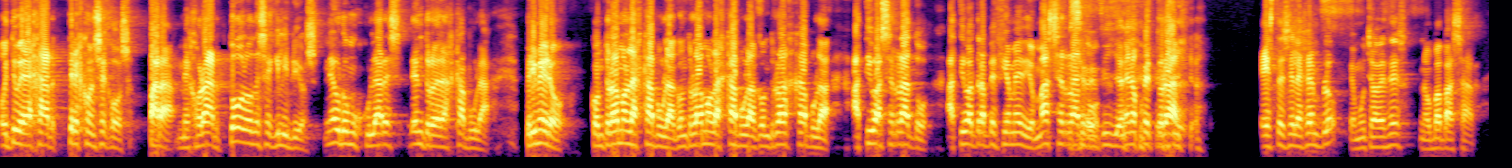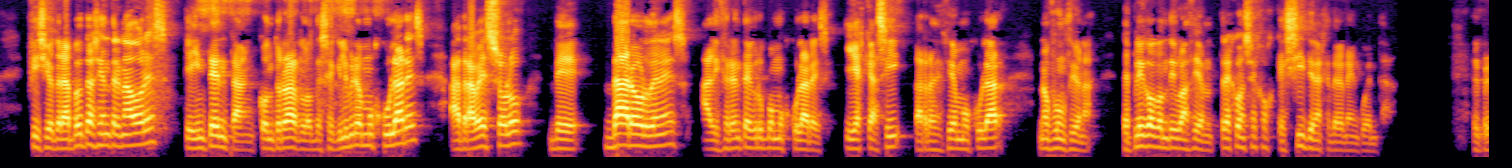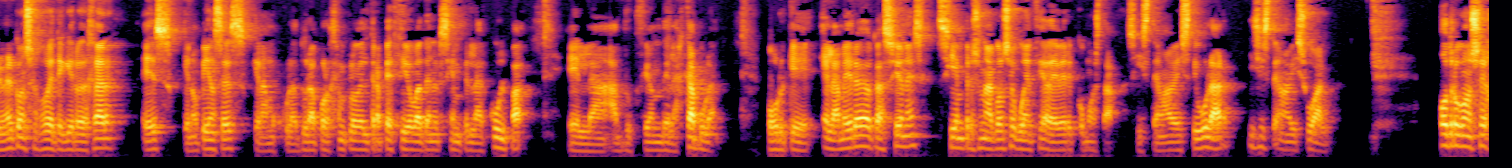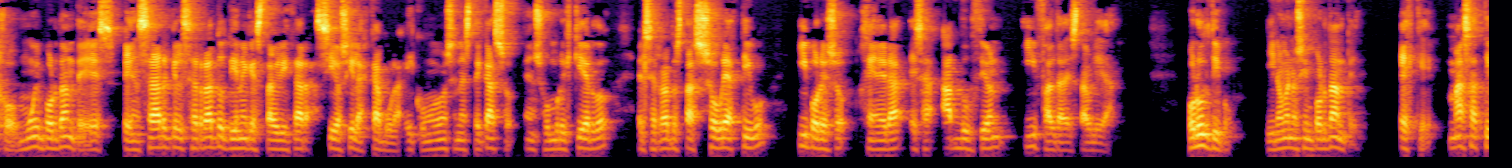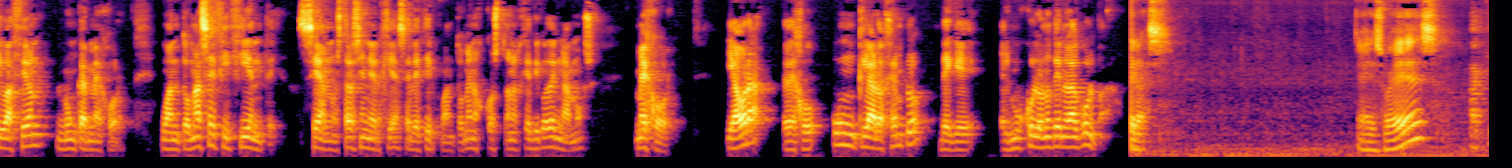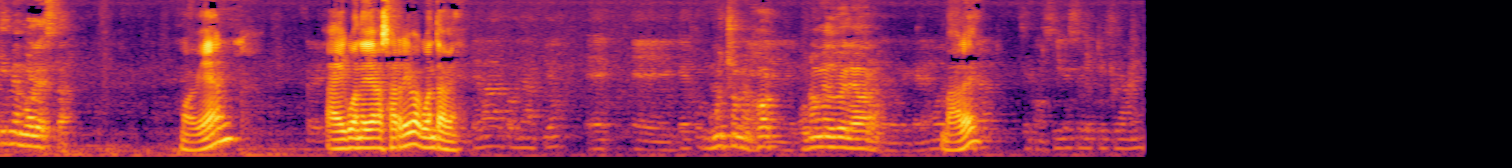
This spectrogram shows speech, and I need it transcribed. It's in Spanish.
Hoy te voy a dejar tres consejos para mejorar todos los desequilibrios neuromusculares dentro de la escápula. Primero, controlamos la escápula, controlamos la escápula, controla la escápula, activa serrato, activa trapecio medio, más serrato, menos pectoral. Este es el ejemplo que muchas veces nos va a pasar. Fisioterapeutas y entrenadores que intentan controlar los desequilibrios musculares a través solo de dar órdenes a diferentes grupos musculares. Y es que así la recepción muscular no funciona. Te explico a continuación tres consejos que sí tienes que tener en cuenta. El primer consejo que te quiero dejar es que no pienses que la musculatura, por ejemplo, del trapecio va a tener siempre la culpa en la abducción de la escápula, porque en la mayoría de ocasiones siempre es una consecuencia de ver cómo está sistema vestibular y sistema visual. Otro consejo muy importante es pensar que el serrato tiene que estabilizar sí o sí la escápula y como vemos en este caso en su hombro izquierdo, el serrato está sobreactivo y por eso genera esa abducción y falta de estabilidad. Por último, y no menos importante, es que más activación nunca es mejor. Cuanto más eficiente sean nuestras energías, es decir, cuanto menos costo energético tengamos, mejor. Y ahora te dejo un claro ejemplo de que el músculo no tiene la culpa. Eso es. Aquí me molesta. Muy bien. Ahí cuando llegas arriba, cuéntame. Mucho mejor. No me duele ahora. Vale.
